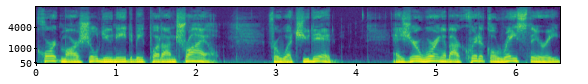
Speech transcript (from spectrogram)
court martialed. You need to be put on trial for what you did. As you're worrying about critical race theory,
